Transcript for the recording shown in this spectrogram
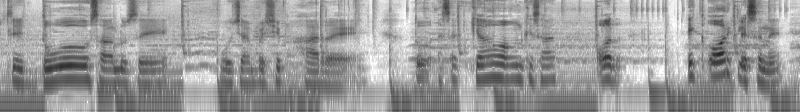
पिछले दो सालों से वो चैम्पियनशिप हार रहे हैं। तो ऐसा क्या हुआ उनके साथ? और एक और लेसन है।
